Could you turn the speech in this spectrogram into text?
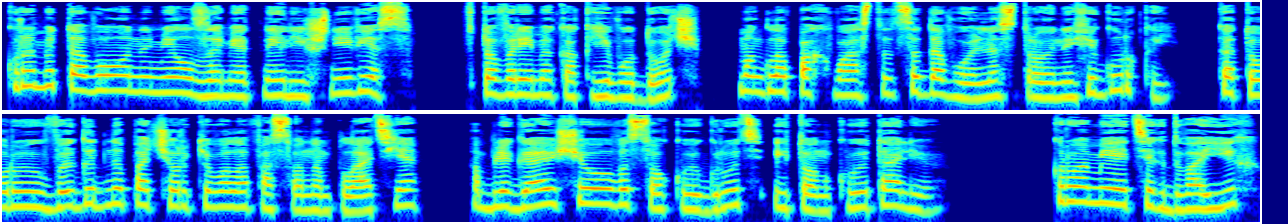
Кроме того, он имел заметный лишний вес, в то время как его дочь могла похвастаться довольно стройной фигуркой, которую выгодно подчеркивала фасоном платья, облегающего высокую грудь и тонкую талию. Кроме этих двоих,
